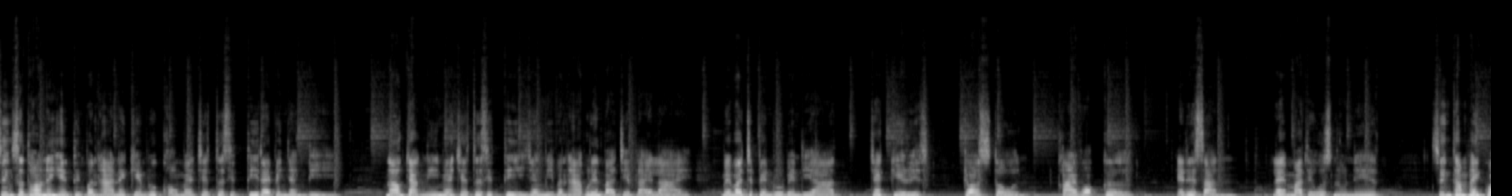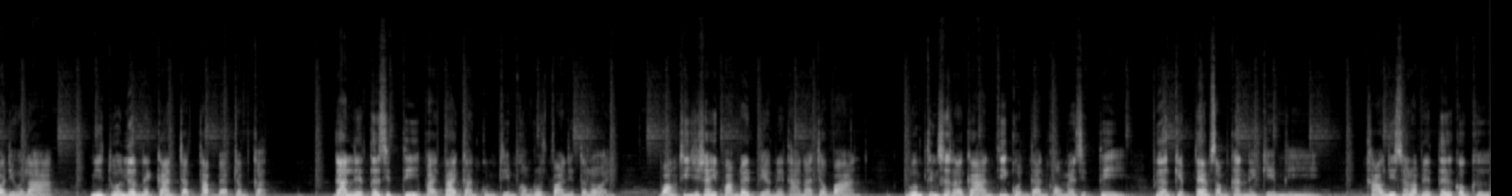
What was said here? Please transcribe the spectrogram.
ซึ่งสะท้อนให้เห็นถึงปัญหาในเกมรุกของแมนเชสเตอร์ซิตี้ได้เป็นอย่างดี นอกจากนี้แมนเชสเตอร์ซิตี้ยังมีปัญหาผู้เล่นบาดเจ็บหลายราย ไม่ว่าจะเป็นรูเบนดิอาร์แจ็คกิริสจอห์นสโตนคายวอลเกอร์เอเดสันและมาเทอุสนูเนสซึ่งทำให้กัวดิโอลามีตัวเลือกในการจัดทัพแบบจำกัด ด้านเลสเตอร์ซิตี้ภายใต้การคุมทีมของรูธฟานิตลอย หวังที่จะใช้ความได้เปรียบในฐานะเจ้าบ้าน รวมถึงสถานการณ์ที่กดดันของแมนซิตี้เพื่อเก็บแต้มสำคัญในเกมนี้ ข่าวดีสำหรับเลสเตอร์ก็คือ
